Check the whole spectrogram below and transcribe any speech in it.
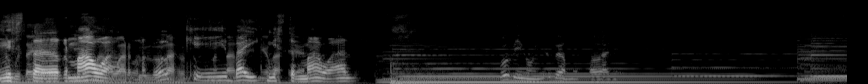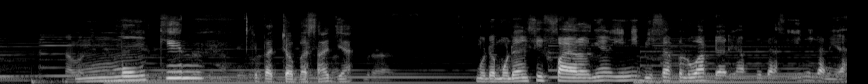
Mister Mawar. Oke, sementara baik inilah Mister ya. Mawar. gue bingung juga masalahnya mungkin kita coba saja. Mudah-mudahan sih filenya ini bisa keluar dari aplikasi ini kan ya.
